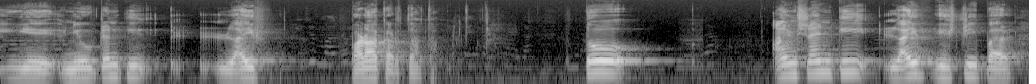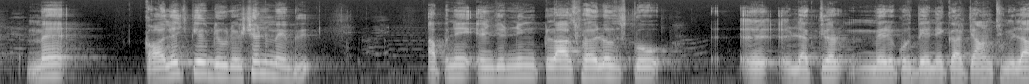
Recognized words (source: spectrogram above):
ये न्यूटन की लाइफ पढ़ा करता था। तो आइंस्टाइन की लाइफ हिस्ट्री पर मैं कॉलेज के ड्यूरेशन में भी अपने इंजीनियरिंग क्लास फेलोज़ को लेक्चर मेरे को देने का चांस मिला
